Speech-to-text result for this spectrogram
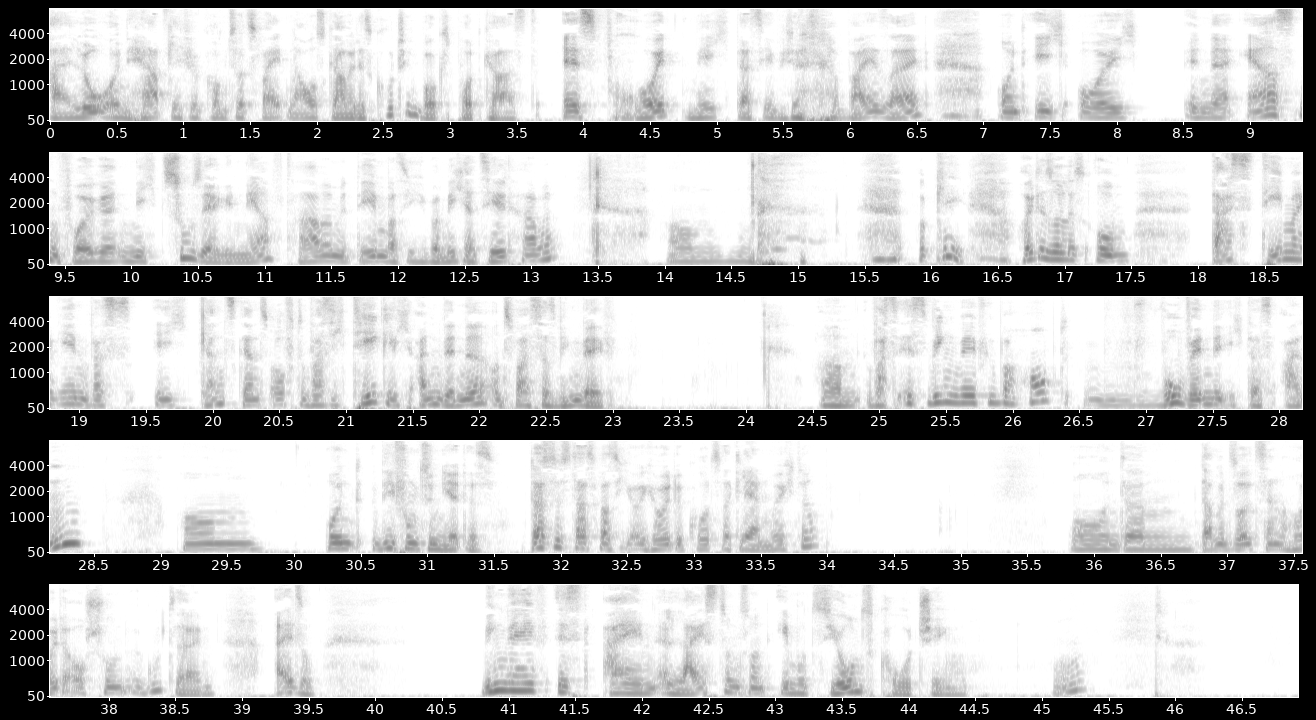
Hallo und herzlich willkommen zur zweiten Ausgabe des Coaching Box Podcast. Es freut mich, dass ihr wieder dabei seid und ich euch in der ersten Folge nicht zu sehr genervt habe mit dem, was ich über mich erzählt habe. Ähm, okay, heute soll es um das Thema gehen, was ich ganz, ganz oft und was ich täglich anwende, und zwar ist das Wingwave. Ähm, was ist Wingwave überhaupt? Wo wende ich das an? Und wie funktioniert es? Das ist das, was ich euch heute kurz erklären möchte. Und ähm, damit soll es dann heute auch schon gut sein. Also, Wingwave ist ein Leistungs- und Emotionscoaching.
